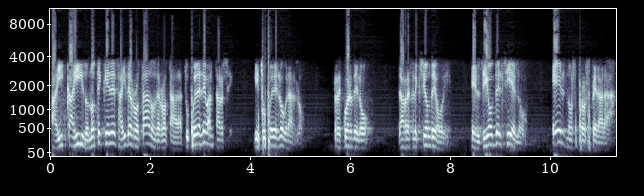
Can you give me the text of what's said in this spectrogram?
ahí caído, no te quedes ahí derrotado, derrotada. Tú puedes levantarse y tú puedes lograrlo. Recuérdelo, la reflexión de hoy. El Dios del cielo, Él nos prosperará.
